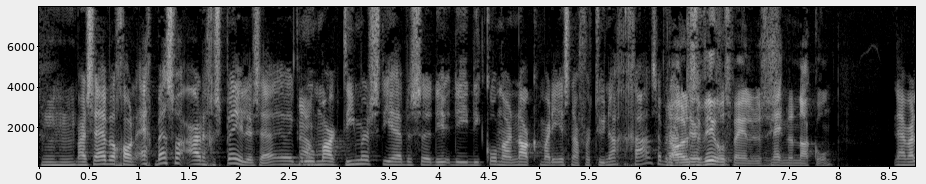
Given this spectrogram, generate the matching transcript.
Mhm. Maar ze hebben gewoon echt best wel aardige spelers. Hè? Ik bedoel, Ja. Mark Diemers, die, hebben ze, die, die, die kon naar NAC, maar die is naar Fortuna gegaan. Ze hebben Nou, daar dat is een wereldspeler, dus als Nee. je naar NAC kon. Nee, maar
